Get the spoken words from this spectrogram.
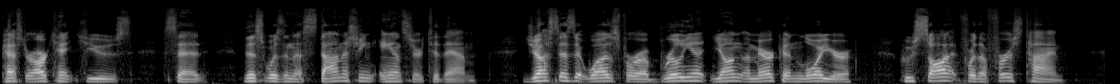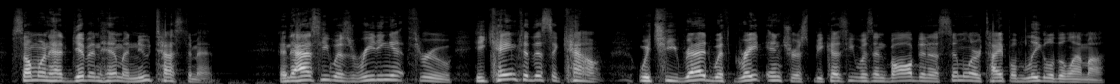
Pastor R. Kent Hughes said, This was an astonishing answer to them, just as it was for a brilliant young American lawyer who saw it for the first time. Someone had given him a New Testament, and as he was reading it through, he came to this account which he read with great interest because he was involved in a similar type of legal dilemma.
